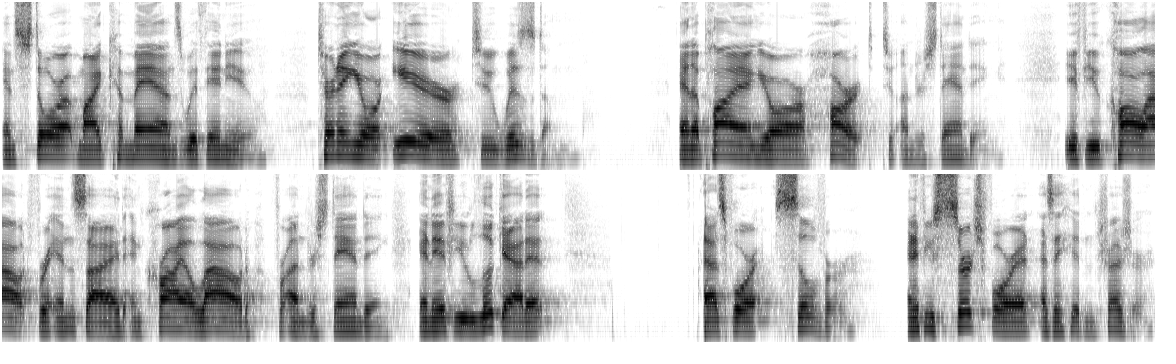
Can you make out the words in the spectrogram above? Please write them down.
and store up my commands within you, turning your ear to wisdom and applying your heart to understanding. If you call out for insight and cry aloud for understanding, and if you look at it as for silver, and if you search for it as a hidden treasure,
